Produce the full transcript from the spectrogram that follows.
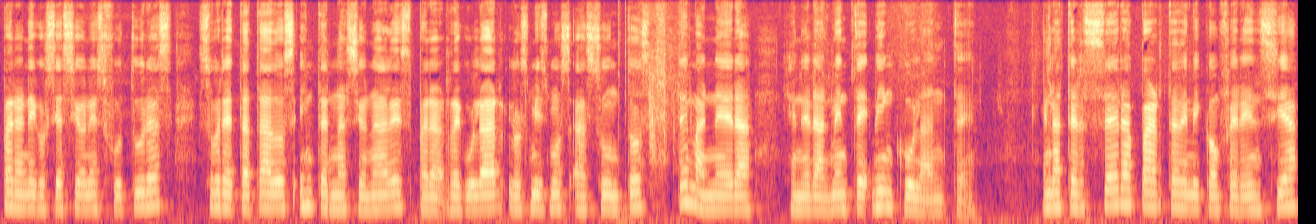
para negociaciones futuras sobre tratados internacionales para regular los mismos asuntos de manera generalmente vinculante. En la tercera parte de mi conferencia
